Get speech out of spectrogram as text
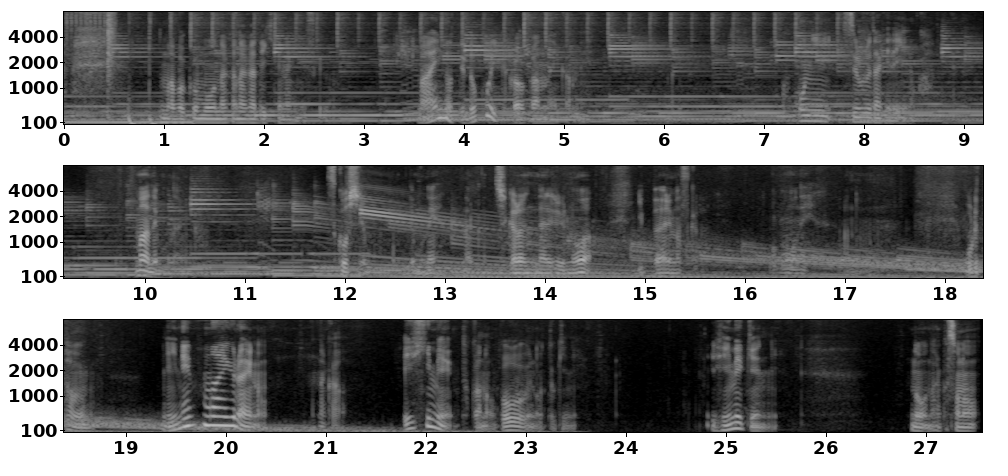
まあ僕もなかなかできてないんですけど、まあああいうのってどこ行くかわかんないからね。ここにするだけでいいのか。まあでもなんか、少しでもね、なんか力になれるのはいっぱいありますから。僕もね、あの、俺多分2年前ぐらいの、愛媛とかの豪雨の時に、愛媛県に、の、なんかその、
